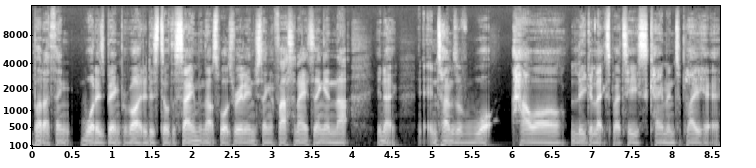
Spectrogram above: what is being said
but I think what is being provided is still the same, and that's what's really interesting and fascinating. In that, you know, in terms of what how our legal expertise came into play here.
